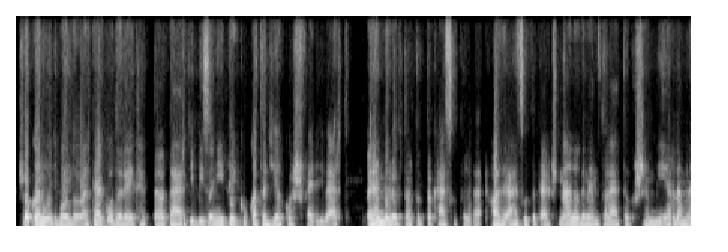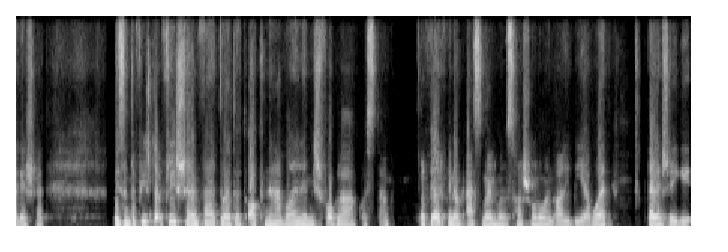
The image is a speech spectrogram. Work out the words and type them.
Sokan úgy gondolták, oda rejthette a tárgyi bizonyítékokat, a gyilkos fegyvert. A rendőrök tartottak házkutatást nála, de nem találtak semmi érdemlegeset, viszont a frissen feltöltött aknával nem is foglalkoztak. A férfinak Asmanhoz hasonlóan alibia volt, felesége,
